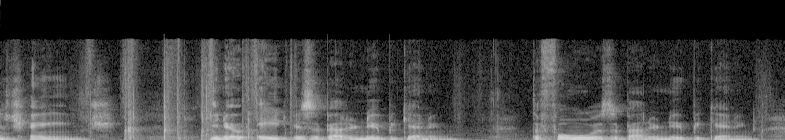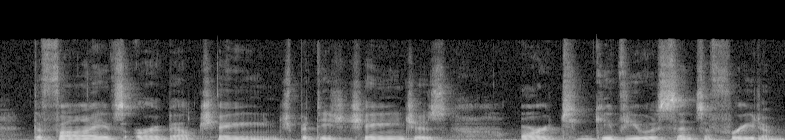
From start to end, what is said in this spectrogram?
change. You know, eight is about a new beginning. The four is about a new beginning. The fives are about change, but these changes are to give you a sense of freedom,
